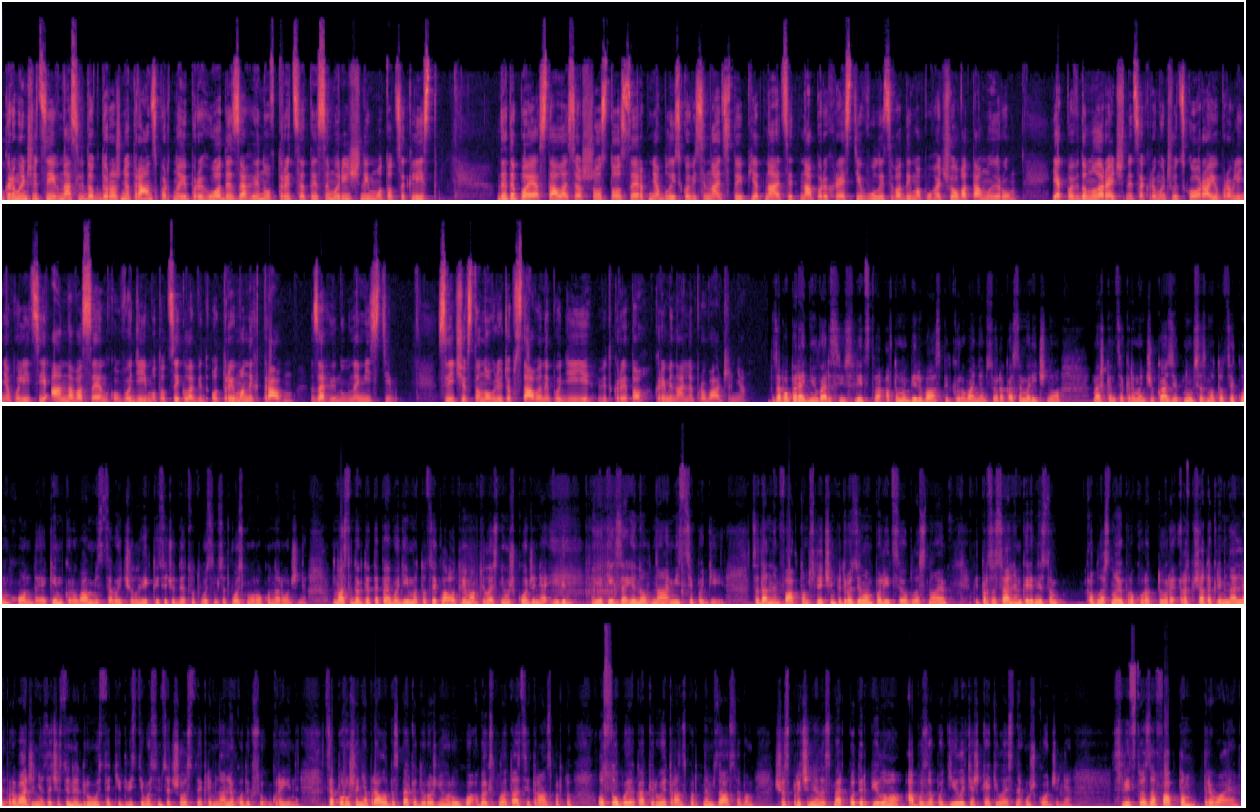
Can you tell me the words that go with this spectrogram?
У Кременчуці внаслідок дорожньо-транспортної пригоди загинув 37-річний мотоцикліст. ДТП сталося 6 серпня близько 18.15 на перехресті вулиць Вадима Пугачова та Миру. Як повідомила речниця Кременчуцького райуправління поліції Анна Васенко, водій мотоцикла від отриманих травм загинув на місці. Слідчі встановлюють обставини події, відкрито кримінальне провадження. За попередньою версією слідства, автомобіль ВАЗ під керуванням 47-річного мешканця Кременчука зіткнувся з мотоциклом Honda, яким керував місцевий чоловік 1988 року народження. Внаслідок ДТП водій мотоцикла отримав тілесні ушкодження, і від яких загинув на місці події. За даним фактом, слідчим підрозділом поліції обласної під процесуальним керівництвом обласної прокуратури розпочато кримінальне провадження за частиною 2 статті 286 Кримінального кодексу України. Це порушення правил безпеки дорожнього руху або експлуатації транспорту особою, яка керує транспортним засобом, що спричинили смерть потерпілого або заподіли тяжке тілесне ушкодження. Слідство за фактом триває.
